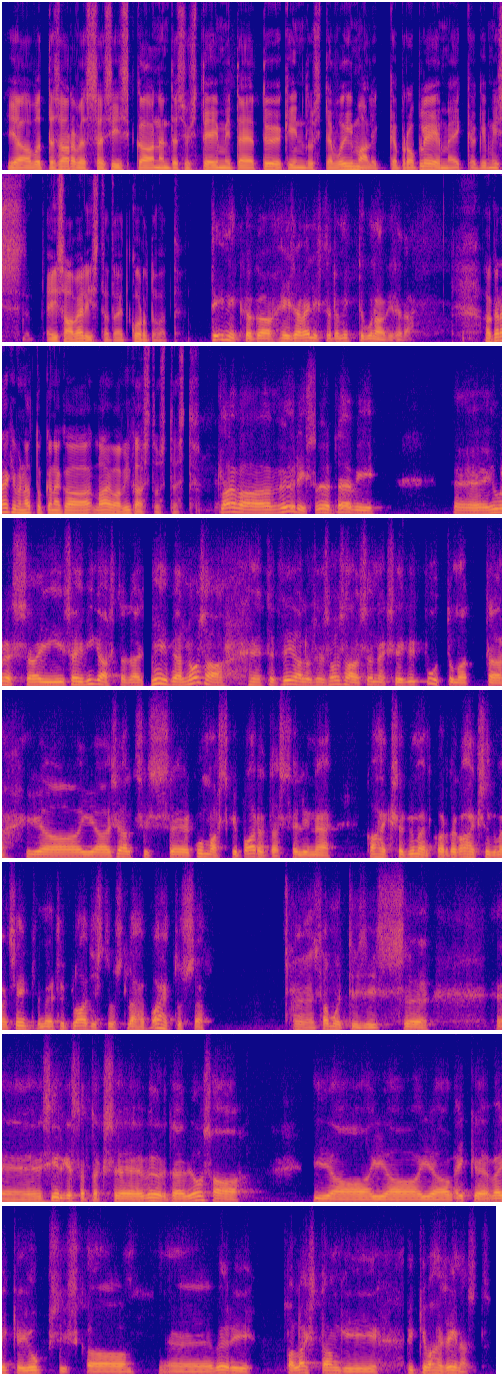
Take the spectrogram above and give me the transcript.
ja võttes arvesse siis ka nende süsteemide töökindlust ja võimalikke probleeme ikkagi, mis ei saa välistada, et korduvad? tehnikaga ei saa välistada mitte kunagi seda. aga räägime natukene ka laeva vigastustest. laeva vööris, vöörtäävi juures sai, sai vigastada veepealne osa, et, et veealuses osas õnneks jäi kõik puutumata ja, ja sealt siis eh, kummastki pardast selline kaheksakümmend korda kaheksakümmend sentimeetrit plaadistust läheb vahetusse. Eh, samuti siis Eh, sirgestatakse vöörtäävi osa ja, ja, ja väike, väike jupp siis ka eh, vööri ballasttangi piki vaheseinast.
